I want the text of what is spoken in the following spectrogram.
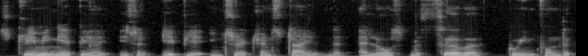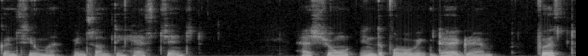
Streaming API is an API interaction style that allows the server to inform the consumer when something has changed. As shown in the following diagram, first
